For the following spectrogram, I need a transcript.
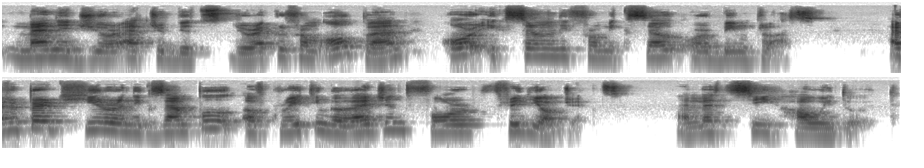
manage your attributes directly from Allplan or externally from Excel or BIM+. I prepared here an example of creating a legend for 3D objects and let's see how we do it.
